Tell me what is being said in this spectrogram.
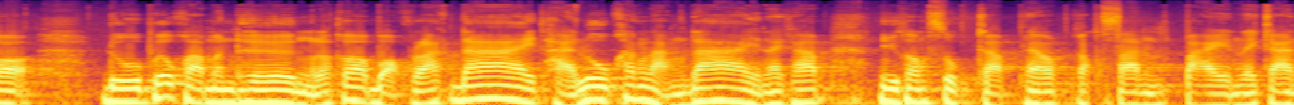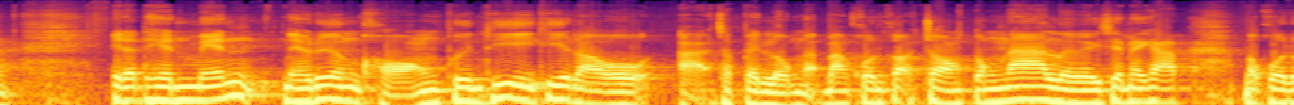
ก็ดูเพื่อความบันเทิง แล้วก็บอกรักได้ถ่ายรูปข้างหลังได้นะครับ มีความสุขกับแพลวกับซันไปในการเอนเตอร์เทนเมนต์ในเรื่องของพื้นที่ที่เราอาจจะไปลงอะบางคนก็จองตรงหน้าเลยใช่ไหมครับ บางคน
